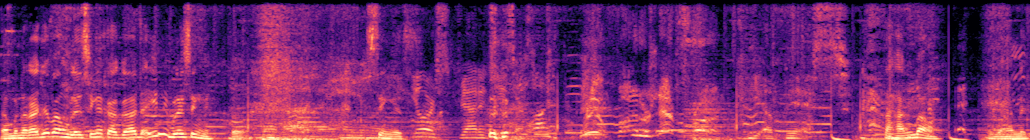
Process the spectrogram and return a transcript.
Yang bener aja bang, blessingnya kagak ada. Ini blessing nih. Tuh. Blessing guys. Tahan bang. Jangan deh.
